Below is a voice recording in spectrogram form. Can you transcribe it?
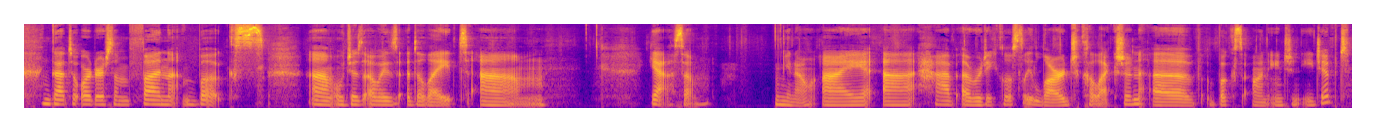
got to order some fun books, um, which is always a delight. Um, yeah, so you know, I uh, have a ridiculously large collection of books on ancient Egypt,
